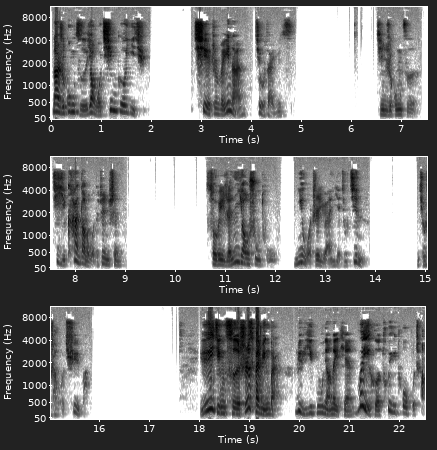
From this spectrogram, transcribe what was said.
那日公子要我轻歌一曲。妾之为难就在于此。今日公子既已看到了我的真身，所谓人妖殊途，你我之缘也就尽了。你就让我去吧。于景此时才明白绿衣姑娘那天为何推脱不畅，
